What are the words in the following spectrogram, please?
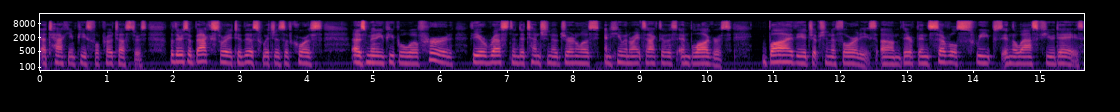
attacking peaceful protesters. But there's a backstory to this, which is, of course, as many people will have heard, the arrest and detention of journalists and human rights activists and bloggers. by the Egyptian authorities. Um, there have been several sweeps in the last few days.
